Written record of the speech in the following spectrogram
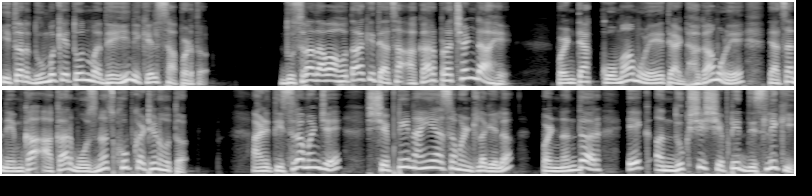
इतर धूमकेतूंमध्येही निकेल सापडतं. दुसरा दावा होता की त्याचा आकार प्रचंड आहे. पण त्या कोमामुळे त्या ढगामुळे त्याचा नेमका आकार मोजणंच खूप कठीण होतं. आणि तिसरं म्हणजे शेपटी नाही असं म्हटलं गेलं पण नंतर एक अंधुकशी शेपटी दिसली की.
